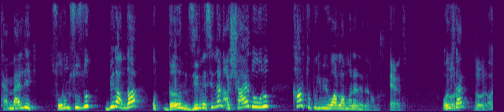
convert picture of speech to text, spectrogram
tembellik, sorumsuzluk bir anda o dağın zirvesinden aşağıya doğru kar topu gibi yuvarlanmana neden olur. Evet. O Doğru, yüzden doğru. O,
